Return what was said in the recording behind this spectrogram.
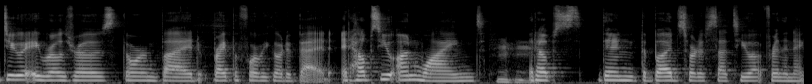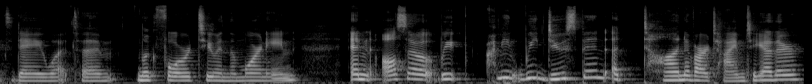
do a rose rose thorn bud right before we go to bed. It helps you unwind. Mm-hmm. It helps then the bud sort of sets you up for the next day, what to look forward to in the morning. And also we I mean, we do spend a ton of our time together.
